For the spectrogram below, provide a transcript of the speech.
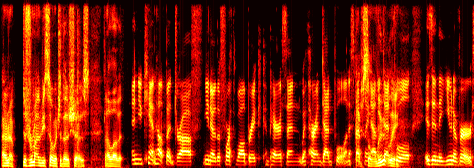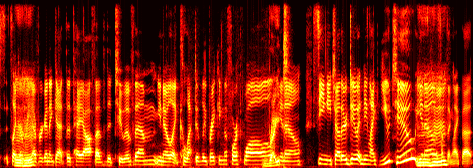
I don't know, just reminds me so much of those shows, and I love it. And you can't help but draw, f- you know, the fourth wall break comparison with her and Deadpool. And especially Absolutely. now that Deadpool is in the universe, it's like, are we Mhm. ever going to get the payoff of the two of them, you know, like collectively breaking the fourth wall? Right. You know, seeing each other do it and being like, you too? You know, Mhm. something like that.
